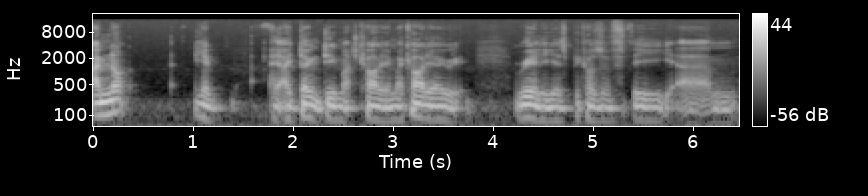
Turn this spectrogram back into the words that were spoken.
I'm not, you know, I, I don't do much cardio. My cardio really is because of the um,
